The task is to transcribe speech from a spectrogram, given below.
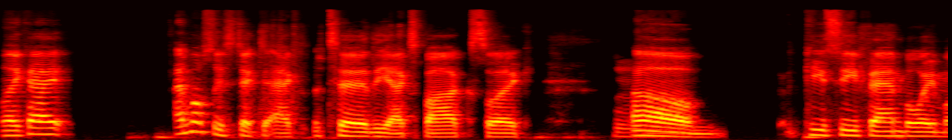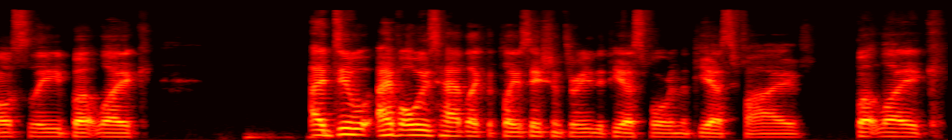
Like I I mostly stick to X to the Xbox, like Mhm. um PC fanboy mostly, but like I do I've always had like the PlayStation 3, the PS4, and the PS5, but like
